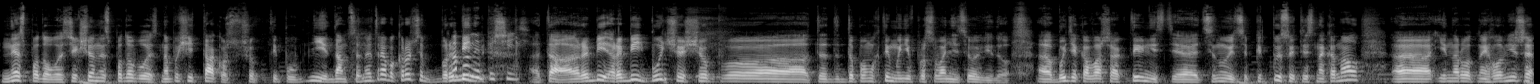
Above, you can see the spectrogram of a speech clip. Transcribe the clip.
не сподобалось. Якщо не сподобалось, напишіть також, щоб, типу, ні, нам це не треба. Коротше, Або робіть. не пишіть. Е, Та, робіть, робіть будь-що, щоб е, допомогти мені в просуванні цього відео. Е, будь-яка ваша активність е, цінується. Підписуйтесь на канал. Е, і народ, найголовніше,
